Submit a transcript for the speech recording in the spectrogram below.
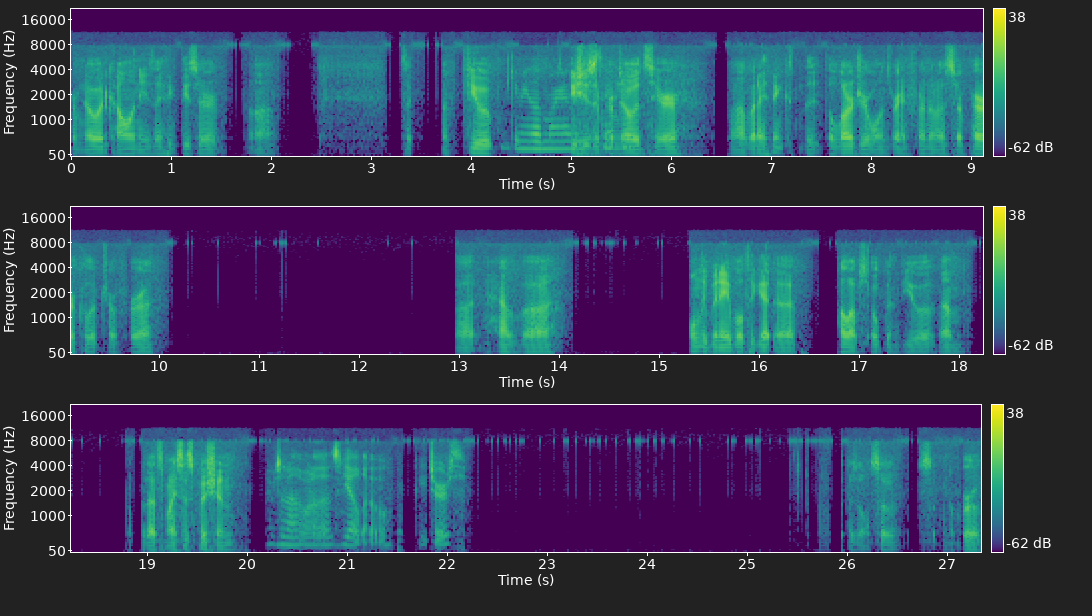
primnoid colonies, I think these are uh, it's a, a few Give me a little more. species of there, Jake. primnoids here, uh, but I think the, the larger ones right in front of us are Paracalyptrophora. But have uh, only been able to get a Polyps open view of them, but that's my suspicion. There's another one of those yellow features. But there's also some number of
